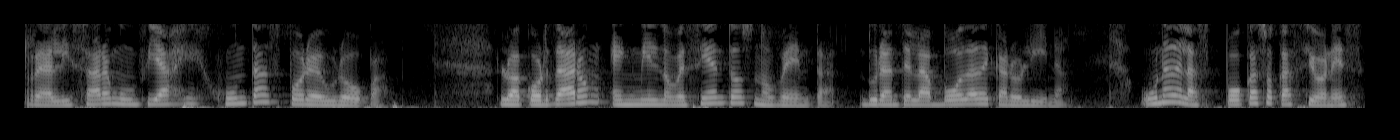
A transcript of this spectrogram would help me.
realizaran un viaje juntas por Europa. Lo acordaron en 1990, durante la boda de Carolina, una de las pocas ocasiones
